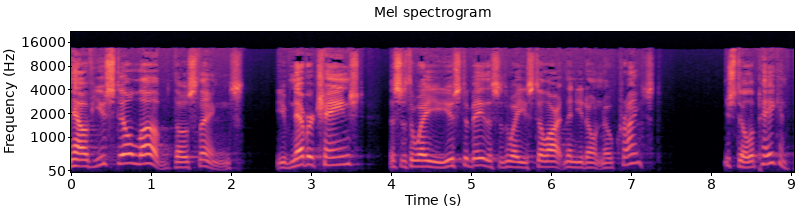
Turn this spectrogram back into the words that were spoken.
Now, if you still love those things, you've never changed, this is the way you used to be, this is the way you still are, then you don't know Christ. You're still a pagan.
